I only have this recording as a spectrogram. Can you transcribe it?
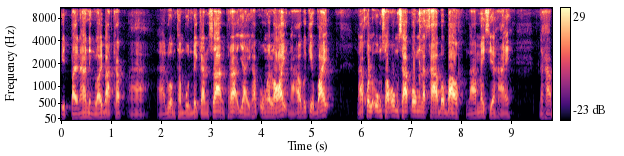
ปิดไปนะ100 บาทครับอ่านะร่วมทำบุญด้วยกันสร้างพระใหญ่ครับองค์ละร้อยนะเอาไปเก็บไว้นะคนละองค์สององค์สามองค์ราคาเบาๆนะไม่เสียหายนะครับ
